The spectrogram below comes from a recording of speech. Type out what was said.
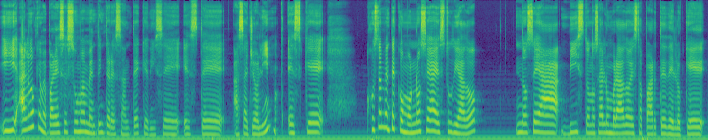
Y algo que me parece sumamente interesante que dice este Asayoli es que justamente como no se ha estudiado, no se ha visto, no se ha alumbrado esta parte de lo que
